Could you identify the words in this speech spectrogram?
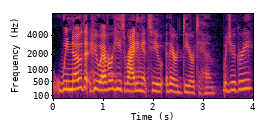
We know that whoever He's writing it to, they're dear to Him. Would you agree?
